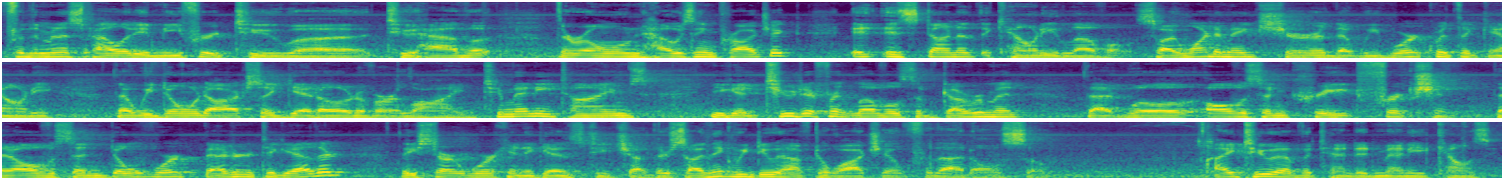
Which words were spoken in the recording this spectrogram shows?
for the municipality of Meaford to uh, to have a, their own housing project, it, it's done at the county level. So I want to make sure that we work with the county, that we don't actually get out of our line. Too many times you get two different levels of government that will all of a sudden create friction, that all of a sudden don't work better together, they start working against each other. So I think we do have to watch out for that also. I too have attended many council,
